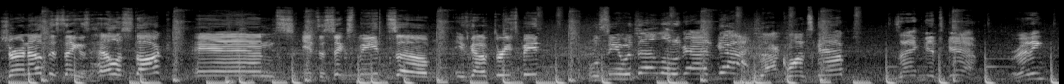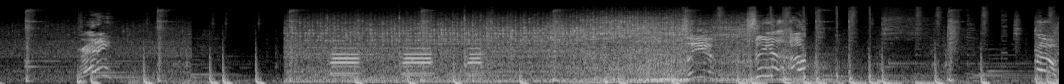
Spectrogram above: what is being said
Sure enough, this thing is hella stock, and it's a six speed, so he's got a three speed. We'll see what that little guy's got. Zack wants gap, Zack gets gap. Ready? Ready? See! See ya! Oh! No!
